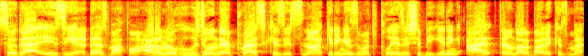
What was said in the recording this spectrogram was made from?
So that is, yeah, that's my fault. I don't know who's doing their press because it's not getting as much play as it should be getting. I found out about it because my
